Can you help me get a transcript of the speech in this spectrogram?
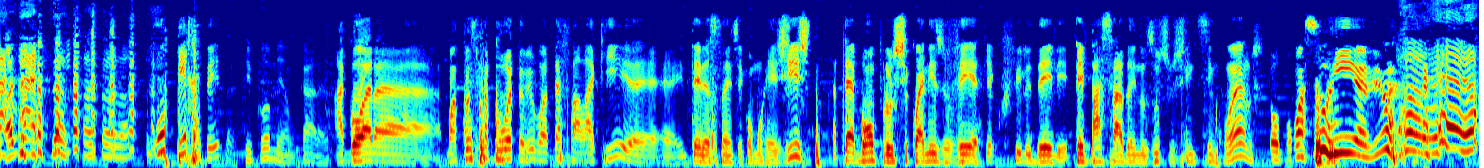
Sensacional. Ficou perfeito. Ficou mesmo, cara. Agora, uma coisa boa também, vou até falar aqui, é é interessante como registro, até é bom pro Chico Anísio ver o que, que o filho dele tem passado aí nos últimos 25 anos. Tomou uma surrinha, viu? Ah, é.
